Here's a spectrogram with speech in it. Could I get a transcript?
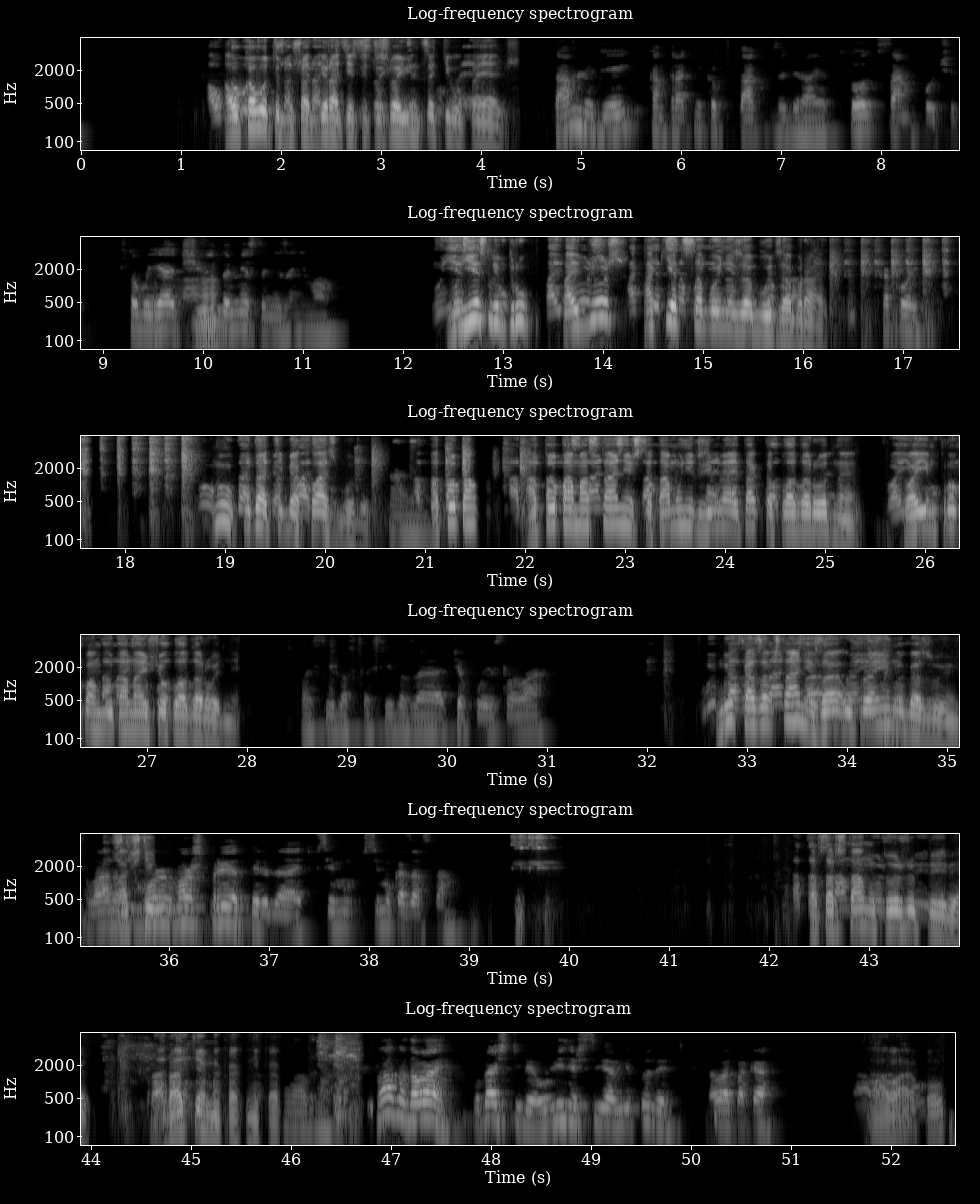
А у кого ты будешь отбирать, если ты свою инициативу проявишь? Там людей, контрактников так забирают, кто сам хочет, чтобы я чье-то место не занимал. Ну, если вдруг пойдешь, пакет с собой не забудь забрать. Какой? Ну, куда тебя класть будут? А, А то там, а то там останешься, там у них земля и так-то плодородная. Твоим трупом будет она еще плодороднее. спасибо, спасибо за теплые слова. Мы в Казахстане за Украину газуем. Ладно, Почти. мор- можешь привет передать всему, всему Казахстану. Татарстану тоже привет. Братья мы как-никак. Ладно. Ладно, давай. Удачи тебе. Увидишь себя в Ютубе. Давай, пока. Давай, хоп.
